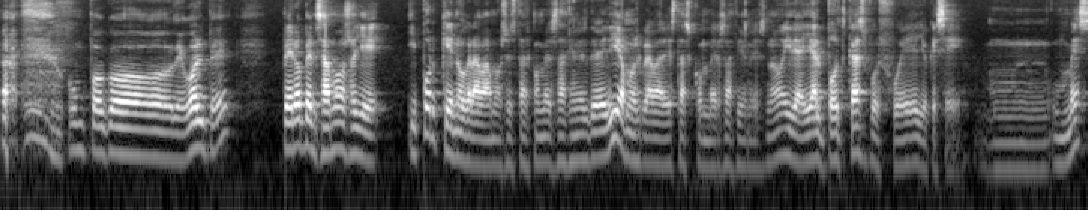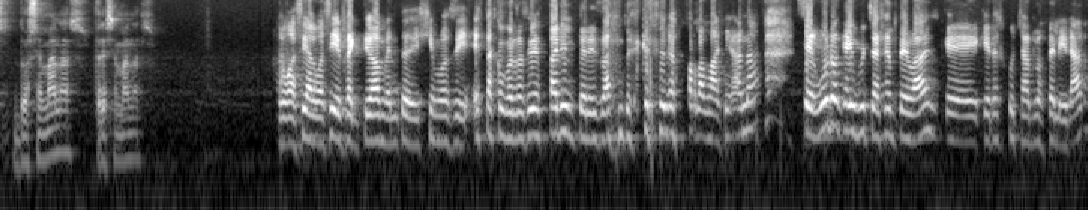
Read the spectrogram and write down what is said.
un poco de golpe, pero pensamos, oye, ¿y por qué no grabamos estas conversaciones? Deberíamos grabar estas conversaciones, ¿no? Y de ahí al podcast, pues fue, yo qué sé, un, un mes, dos semanas, tres semanas. Algo así, algo así, efectivamente dijimos, sí, estas conversaciones tan interesantes que tenemos por la mañana, seguro que hay mucha gente más que quiere escucharlos delirar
